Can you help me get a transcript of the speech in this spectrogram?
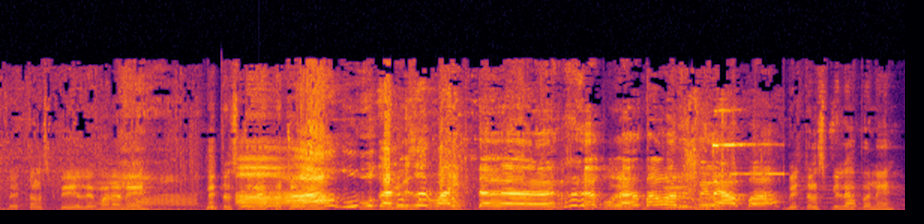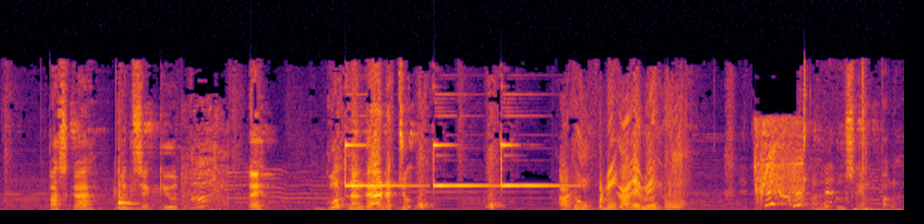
Battle spill yang mana nih? Battle spill apa, Cok? Ah, aku bukan Iya. Mr. Fighter. Aku Oh, nggak ya, tahu harus pilih apa. Battle spill apa nih? Pas kah? Execute. Eh, goldnya nggak ada, Cuk. Aduh, pening kali nih. Aduh, sempak lah.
